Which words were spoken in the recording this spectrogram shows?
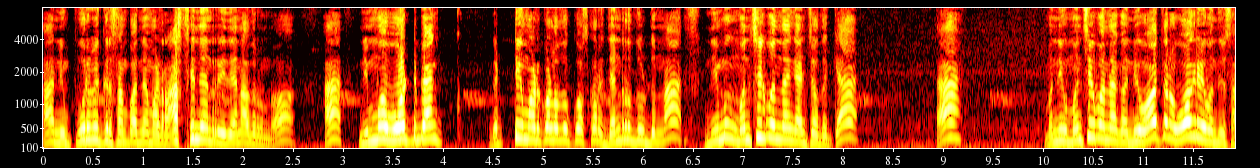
ಹಾಂ ನಿಮ್ಮ ಪೂರ್ವಿಕರು ಸಂಪಾದನೆ ಮಾಡಿ ಆಸ್ತಿನೇನ್ರಿ ಇದೇನಾದ್ರೂ ಹಾಂ ನಿಮ್ಮ ವೋಟ್ ಬ್ಯಾಂಕ್ ಗಟ್ಟಿ ಮಾಡ್ಕೊಳ್ಳೋದಕ್ಕೋಸ್ಕರ ಜನರ ದುಡ್ಡನ್ನು ನಿಮಗೆ ಮನ್ಸಿಗೆ ಬಂದಂಗೆ ಹಂಚೋದಕ್ಕೆ? ಹಾಂ ನೀವು ಮನ್ಸಿಗೆ ಬಂದಂಗೆ ನೀವು ಹೋಗ್ತಾನೆ ಹೋಗ್ರಿ ಒಂದು ದಿವಸ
